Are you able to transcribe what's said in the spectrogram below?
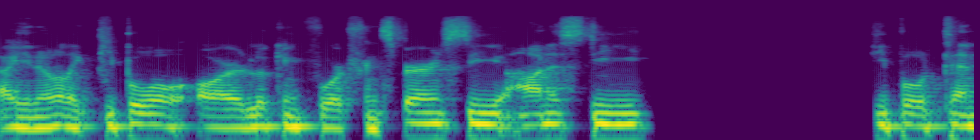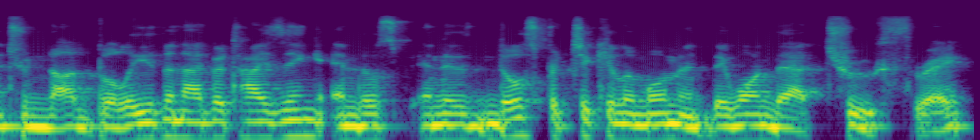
uh, you know, like people are looking for transparency, honesty, people tend to not believe in advertising and those and in those particular moments they want that truth right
